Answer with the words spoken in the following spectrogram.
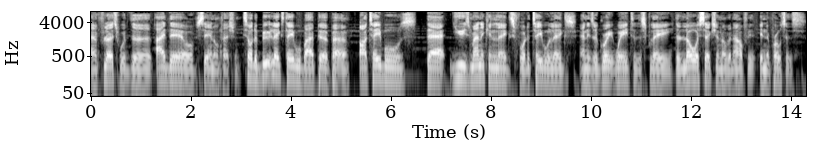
and flirts with the idea of sitting on fashion. So the bootlegs table by Pitter Patter are tables that use mannequin legs for the table legs and is a great way to display the lower section of an outfit in the process.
